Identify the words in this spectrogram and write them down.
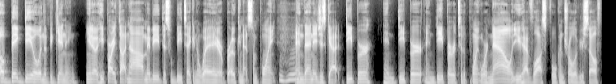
a big deal in the beginning. You know, he probably thought, nah, maybe this will be taken away or broken at some point. Mhm. And then it just got deeper and deeper and deeper to the point where now you have lost full control of yourself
